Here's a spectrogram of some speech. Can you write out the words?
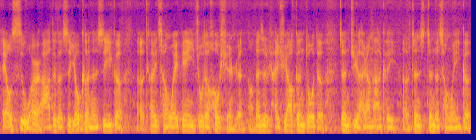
L 四五二 R 这个是有可能是一个。呃，可以成为变异株的候选人啊，但是还需要更多的证据来让它可以呃真真的成为一个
